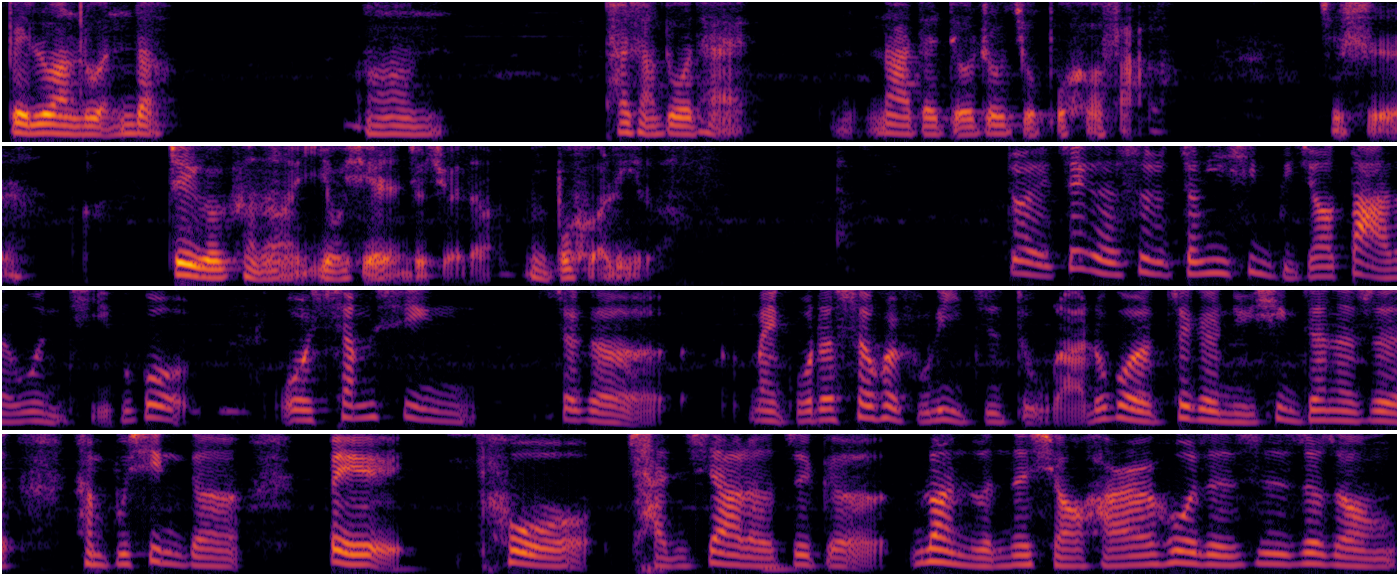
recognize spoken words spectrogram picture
被乱伦的，嗯，她想堕胎，那在德州就不合法了，就是这个可能有些人就觉得嗯不合理了。对，这个是争议性比较大的问题。不过，我相信这个美国的社会福利制度啦，如果这个女性真的是很不幸的被迫产下了这个乱伦的小孩，或者是这种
